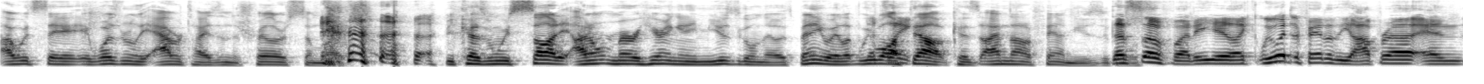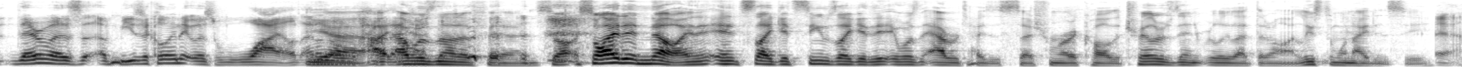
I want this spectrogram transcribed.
I would say it wasn't really advertised in the trailer so much because when we saw it, I don't remember hearing any musical notes. But anyway, like, we That's walked like- out because I'm not a fan of musicals. That's so funny. You're like, we went to Fan of the Opera, and there was a musical in it. It was wild. I don't know yeah, how I, that I was not a fan, so so I didn't know, and, and it's like it seems like it, it wasn't advertised as such from what I recall. The trailers didn't really let that on, at least the one I didn't see. Yeah.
